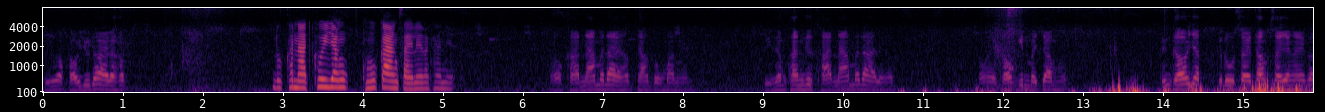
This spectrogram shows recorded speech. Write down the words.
ถือว่าเขาอยู่ได้แล้วครับ ดูขนาดคุยยังหูกลางใส่เลยนะคะเนี่ย เราขาดน้ำไม่ได้ครับช้างตรงมันครับสิ่งสำคัญคือขาดน้ำไม่ได้เลยครับต้องให้เขากินประจำครับ ถึงเขาจะกระโดดใส่ทำใส่ยังไงก็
